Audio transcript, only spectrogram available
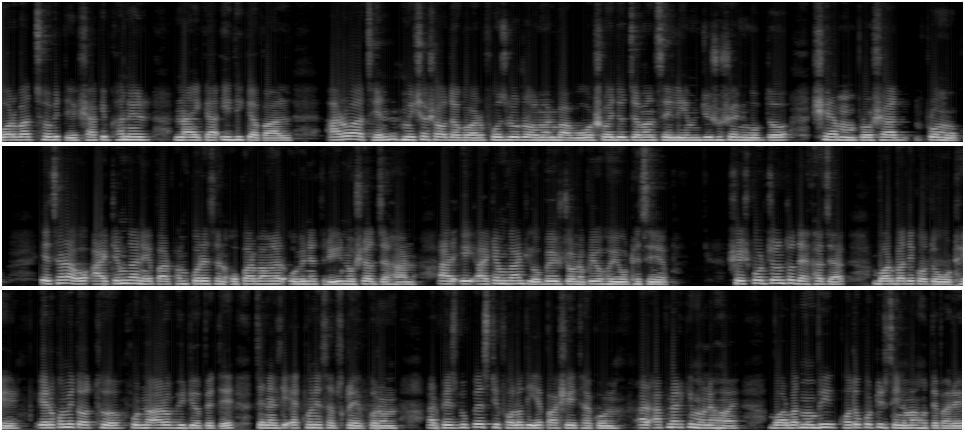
বরবাদ ছবিতে শাকিব খানের নায়িকা ইদিকা পাল আরও আছেন মিশা সওদাগর, ফজলুর রহমান বাবু, শহীদুজ্জামান সেলিম, যিশু সেনগুপ্ত, শ্যাম প্রসাদ প্রমুখ। এছাড়াও আইটেম গানে পারফর্ম করেছেন ওপার বাংলার অভিনেত্রী নুসরাত জাহান, আর এই আইটেম গানটিও বেশ জনপ্রিয় হয়ে উঠেছে। শেষ পর্যন্ত দেখা যাক বরবাদে কত ওঠে। এরকমই তথ্য পূর্ণ আরও ভিডিও পেতে চ্যানেলটি এখনই সাবস্ক্রাইব করুন, আর ফেসবুক পেজটি ফলো দিয়ে পাশেই থাকুন। আর আপনার কি মনে হয়, বরবাদ মুভি কত কোটির সিনেমা হতে পারে?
